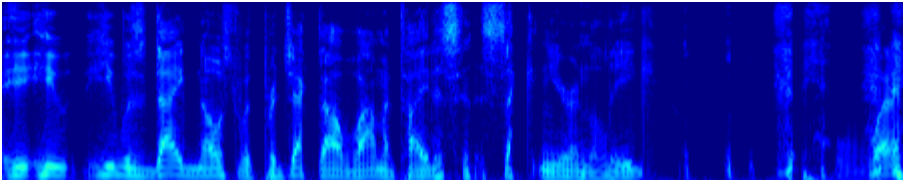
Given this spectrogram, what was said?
he he he was diagnosed with projectile vomititis in his second year in the league. what?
